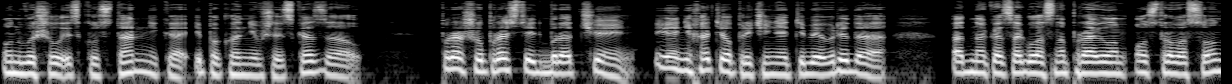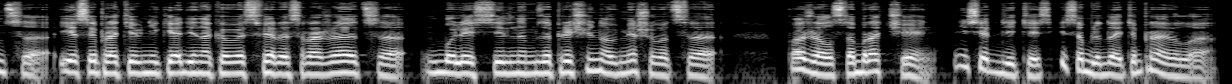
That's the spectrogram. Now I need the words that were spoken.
Он вышел из кустарника и, поклонившись, сказал, «Прошу простить, брат Чэнь, я не хотел причинять тебе вреда, Однако, согласно правилам Острова Солнца, если противники одинаковой сферы сражаются, более сильным запрещено вмешиваться. Пожалуйста, брат Чэнь, не сердитесь и соблюдайте правила».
